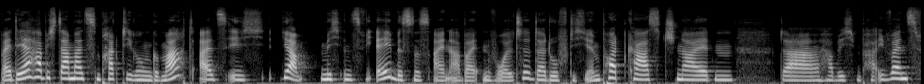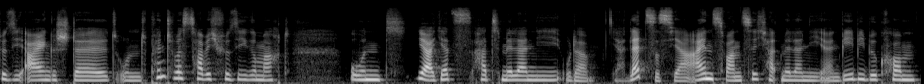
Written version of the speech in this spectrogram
Bei der habe ich damals ein Praktikum gemacht, als ich ja, mich ins VA-Business einarbeiten wollte. Da durfte ich ihren Podcast schneiden, da habe ich ein paar Events für sie eingestellt und Pinterest habe ich für sie gemacht. Und ja, jetzt hat Melanie, oder ja, letztes Jahr, 21, hat Melanie ein Baby bekommen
